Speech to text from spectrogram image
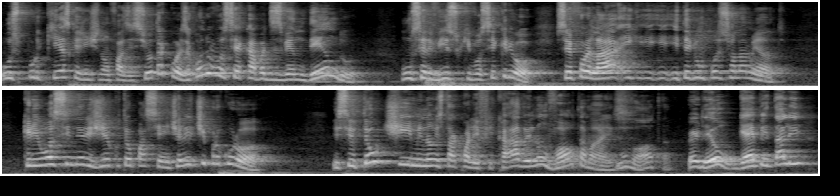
os porquês que a gente não faz isso. E outra coisa, quando você acaba desvendendo um serviço que você criou, você foi lá e, e- e teve um posicionamento, criou a sinergia com o teu paciente, ele te procurou. E se o teu time não está qualificado, ele não volta mais. Não volta. Perdeu, o gap tá ali.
